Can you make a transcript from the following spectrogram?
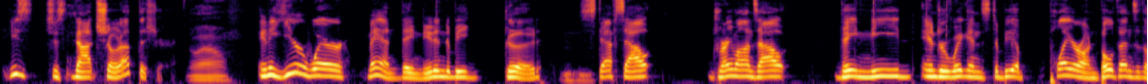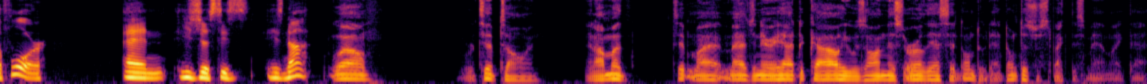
he's just not showed up this year. Well, In a year where, man, they need him to be good. Mm-hmm. Steph's out, Draymond's out. They need Andrew Wiggins to be a player on both ends of the floor, and he's just he's he's not. well, we're tiptoeing, and I'm gonna tip my imaginary hat to Kyle. He was on this early. I said, "Don't do that. Don't disrespect this man like that."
